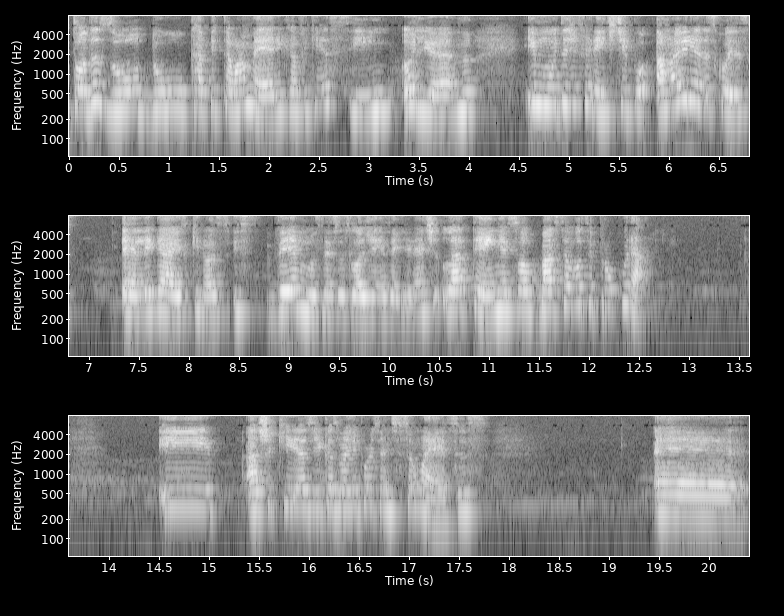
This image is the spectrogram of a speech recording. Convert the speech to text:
toda azul do Capitão América. Eu fiquei assim, olhando. E muito diferente. Tipo, a maioria das coisas é, legais que nós vemos nessas lojinhas da internet, lá tem, é só basta você procurar. E acho que as dicas mais importantes são essas. É,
